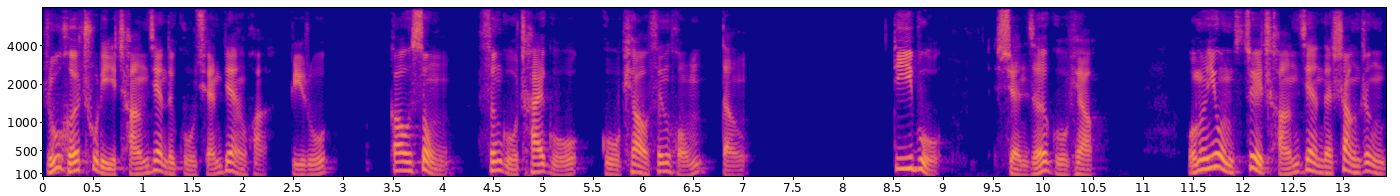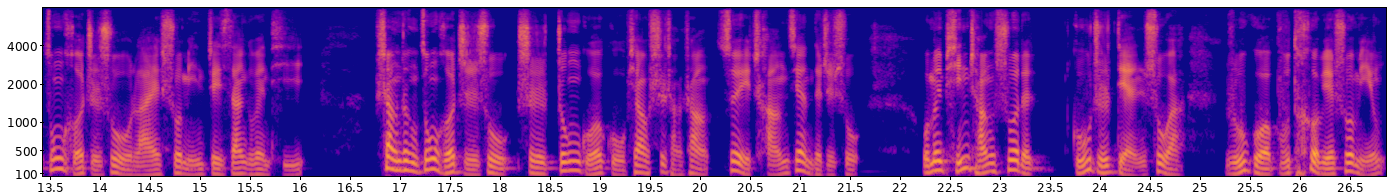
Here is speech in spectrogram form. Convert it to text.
如何处理常见的股权变化，比如高送、分股拆股、股票分红等。第一步，选择股票。我们用最常见的上证综合指数来说明这三个问题。上证综合指数是中国股票市场上最常见的指数。我们平常说的股指点数啊，如果不特别说明，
